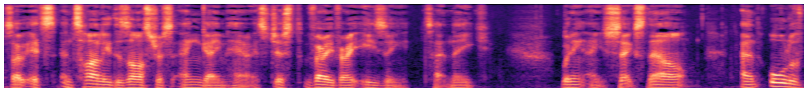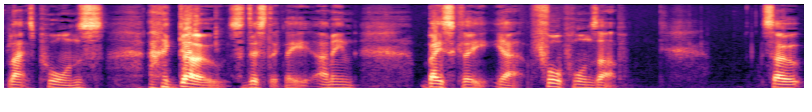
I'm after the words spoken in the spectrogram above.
So it's entirely disastrous endgame here. It's just very, very easy technique. Winning h6 now, and all of black's pawns go sadistically. I mean, basically, yeah, four pawns up. So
